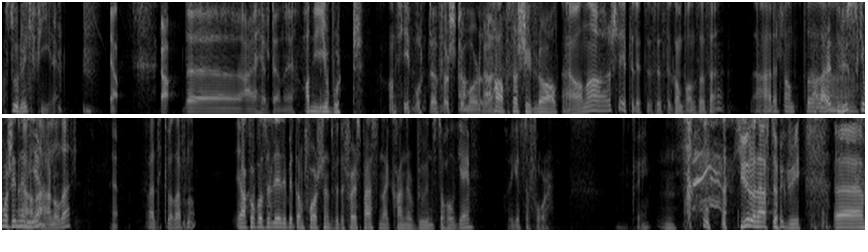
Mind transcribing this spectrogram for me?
Storvik 4. Ja, ja. det er jeg helt enig i. Han gir jo bort. Han gir bort det første målet der. Tar på seg skyld og alt. Ja, han har slitt litt de siste kampene, syns jeg. Det er et eller annet Ja, det er litt rusk i maskineriet. Ja, det er noe der. Ja. Jeg vet ikke hva det er for noe. Jakob was a little bit unfortunate with the first pass, and that kind of ruins the whole game. So he gets a four. Okay. You don't have to agree. Uh,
